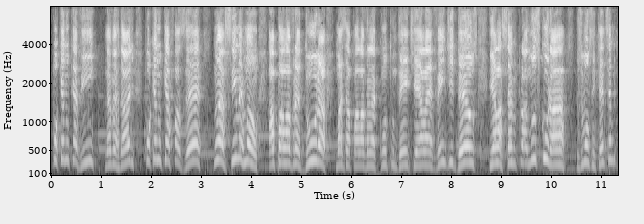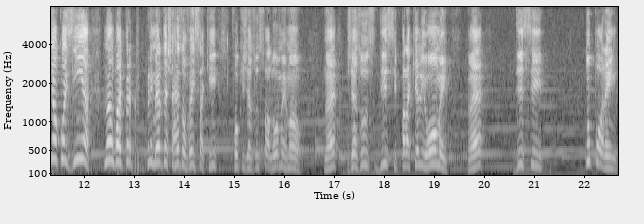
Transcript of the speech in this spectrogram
Porque não quer vir, não é verdade? Porque não quer fazer. Não é assim, meu irmão? A palavra é dura, mas a palavra é contundente. Ela é, vem de Deus e ela serve para nos curar. Os irmãos entendem? Sempre tem uma coisinha. Não, vai, primeiro deixa resolver isso aqui. Foi o que Jesus falou, meu irmão. Não é? Jesus disse para aquele homem, não é? Disse Tu, porém,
